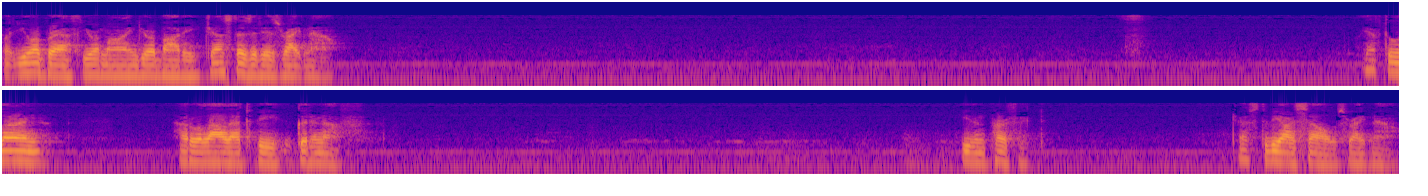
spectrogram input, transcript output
But your breath, your mind, your body, just as it is right now. We have to learn how to allow that to be good enough. Even perfect. Just to be ourselves right now.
